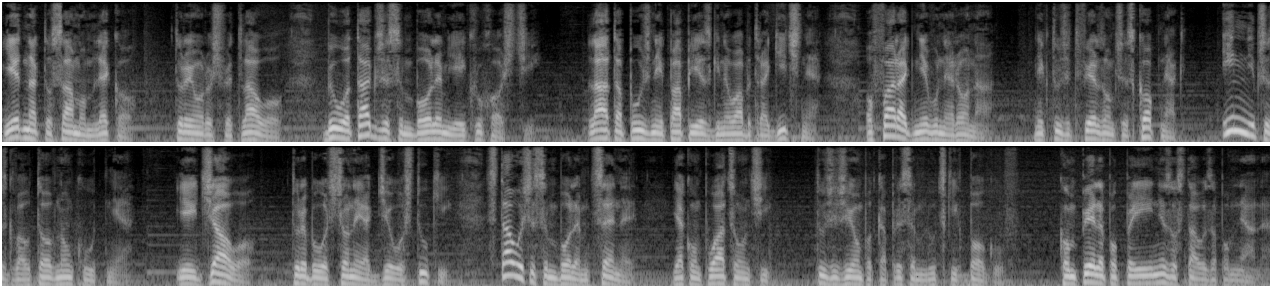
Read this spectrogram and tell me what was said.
Jednak to samo mleko, które ją rozświetlało, było także symbolem jej kruchości. Lata później papie zginęłaby tragicznie, ofiara gniewu Nerona. Niektórzy twierdzą przez kopniak, inni przez gwałtowną kłótnię. Jej działo, które było czczone jak dzieło sztuki, stało się symbolem ceny, jaką płacą ci, którzy żyją pod kaprysem ludzkich bogów. Kąpiele Popei nie zostały zapomniane.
